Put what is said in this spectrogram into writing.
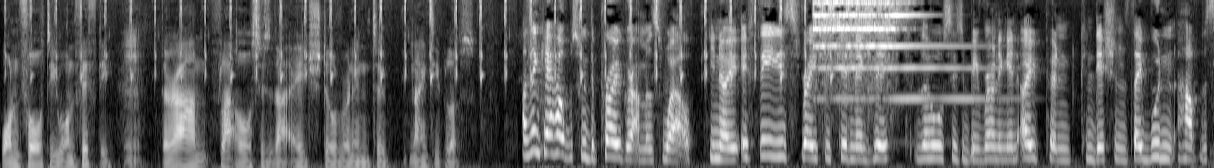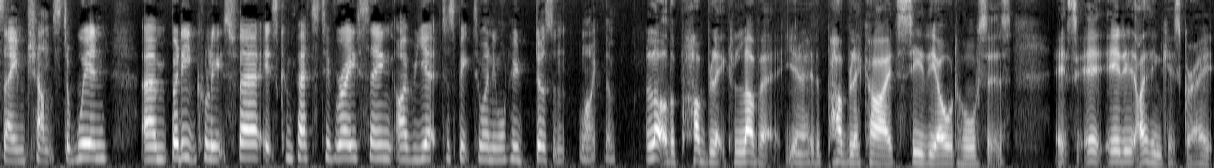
140, 150. Mm. There aren't flat horses at that age still running to 90 plus. I think it helps with the programme as well. You know, if these races didn't exist, the horses would be running in open conditions. They wouldn't have the same chance to win. Um, but equally, it's fair, it's competitive racing. I've yet to speak to anyone who doesn't like them. a lot of the public love it. You know, the public eye to see the old horses. It's it, it is- I think it's great.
